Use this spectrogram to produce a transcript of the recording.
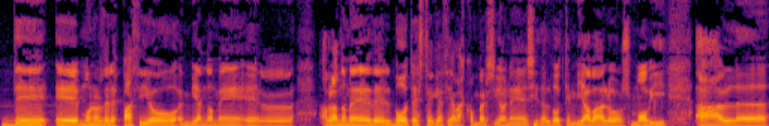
de eh, Monos del Espacio enviándome el. hablándome del bot este que hacía las conversiones y del bot que enviaba a los móvil al. Eh,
